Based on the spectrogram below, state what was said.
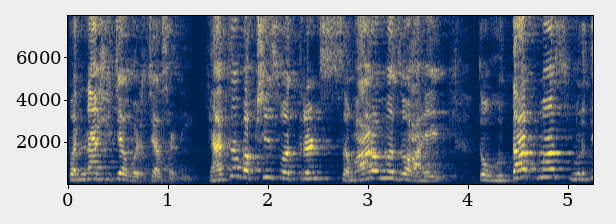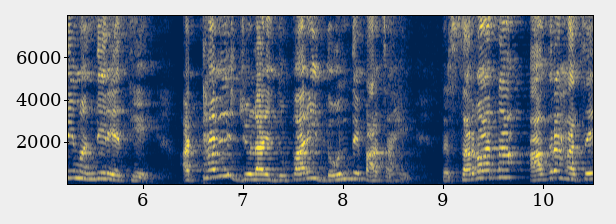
पन्नाशीच्या वरच्यासाठी. ह्याचं बक्षीस वितरण समारंभ जो आहे तो हुतात्मा स्मृती मंदिर येथे अठ्ठावीस जुलै दुपारी दोन ते पाच आहे. तर सर्वांना आग्रहाचे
